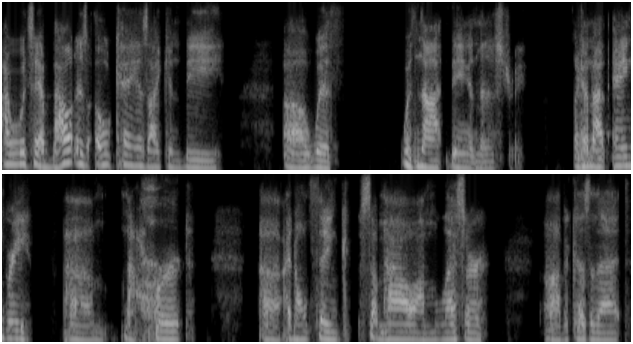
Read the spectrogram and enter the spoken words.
I would say about as okay as I can be uh, with with not being in ministry. Like I'm not angry, um, not hurt. Uh, I don't think somehow I'm lesser uh, because of that.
